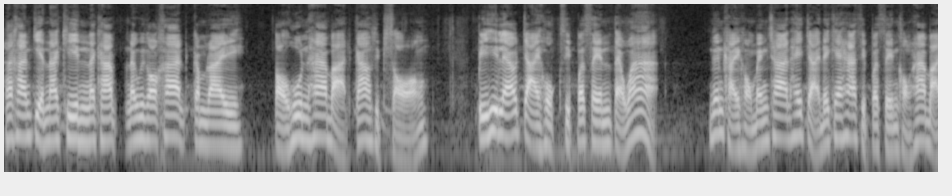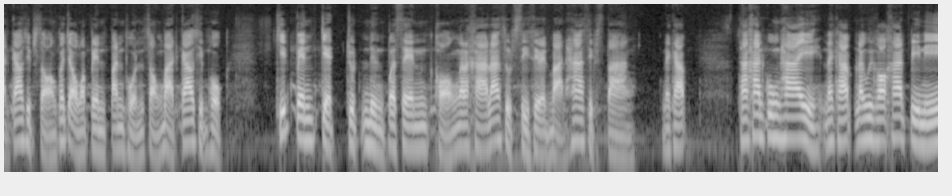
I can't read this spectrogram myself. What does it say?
ธนาคารเกียรตินาคินนะครับนักวิเคราะห์คาดกำไรต่อหุ้น 5 บาท 92 ปีที่แล้วจ่าย 60%แต่ว่าเงื่อนไขของแบงก์ชาติให้จ่ายได้แค่ 50%ของ 5 บาท 92 ก็จะออกมาเป็นปันผล 2 บาท 96 คิดเป็น 7.1%ของราคาล่าสุด 41 บาท 50 สตางค์นะครับธนาคารกรุงไทยนะครับนักวิเคราะห์คาดปีนี้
